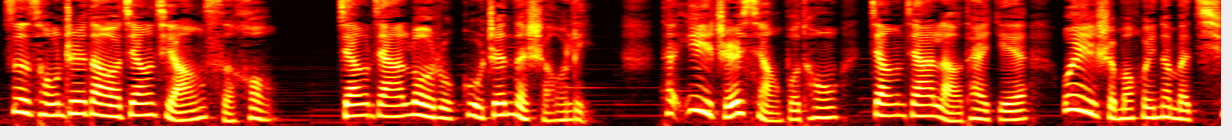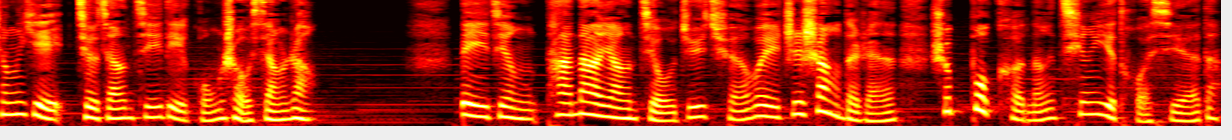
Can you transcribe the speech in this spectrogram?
自从知道江启昂死后，江家落入顾真的手里，他一直想不通江家老太爷为什么会那么轻易就将基地拱手相让。毕竟他那样久居权位之上的人是不可能轻易妥协的。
